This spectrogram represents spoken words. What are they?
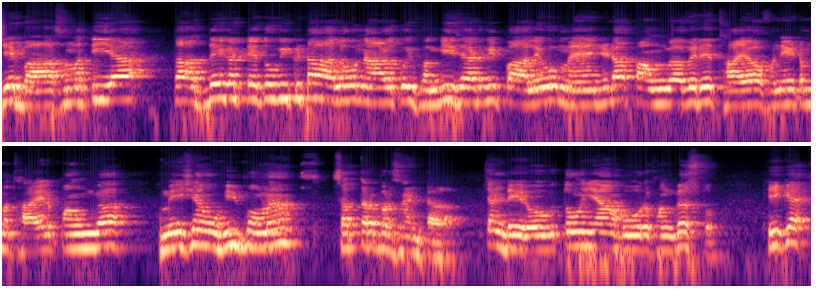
ਜੇ ਬਾਸਮਤੀ ਆ, ਤਾਂ ਅੱਧੇ ਗੱਟੇ ਤੋਂ ਵੀ ਘਟਾ ਲਓ, ਨਾਲ ਕੋਈ ਫੰਗੀਸਾਈਡ ਵੀ ਪਾ ਲਿਓ। ਮੈਂ ਜਿਹੜਾ ਪਾਉਂਗਾ ਵੀਰੇ, ਥਾਇਓਫਨੇਟ, ਮਥਾਇਲ ਪਾਉਂਗਾ, ਹਮੇਸ਼ਾ ਉਹੀ ਪਾਉਣਾ 70% ਵਾਲਾ, ਝੰਡੇ ਰੋਗ ਤੋਂ ਜਾਂ ਹੋਰ ਫੰਗਸ ਤੋਂ, ਠੀਕ ਹੈ?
